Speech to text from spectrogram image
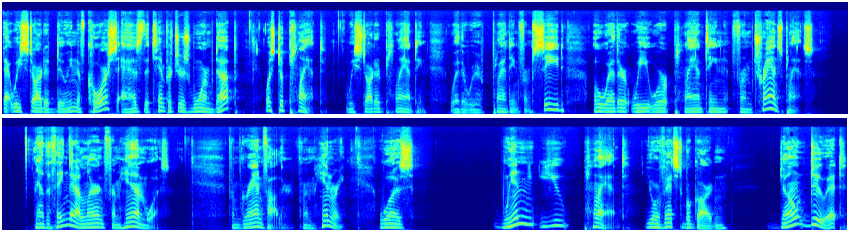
that we started doing, of course, as the temperatures warmed up, was to plant. We started planting, whether we were planting from seed or whether we were planting from transplants. Now, the thing that I learned from him was from grandfather, from Henry, was when you plant your vegetable garden, don't do it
